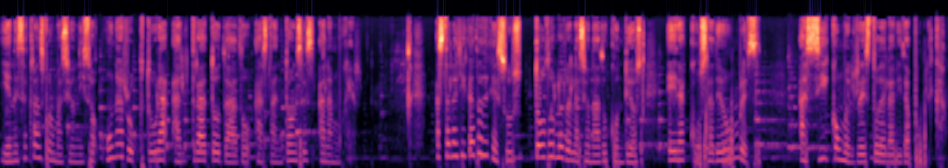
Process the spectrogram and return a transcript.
y en esa transformación hizo una ruptura al trato dado hasta entonces a la mujer. Hasta la llegada de Jesús, todo lo relacionado con Dios era cosa de hombres, así como el resto de la vida pública.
